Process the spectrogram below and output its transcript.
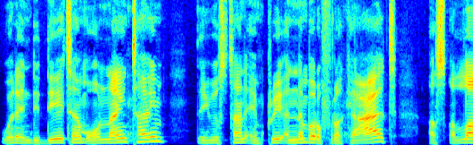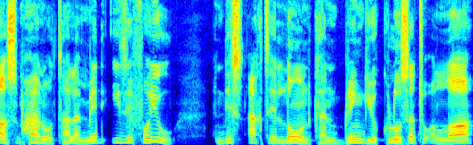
whether in the daytime or nighttime, then you stand and pray a number of raka'at as Allah subhanahu wa ta'ala made easy for you. And this act alone can bring you closer to Allah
